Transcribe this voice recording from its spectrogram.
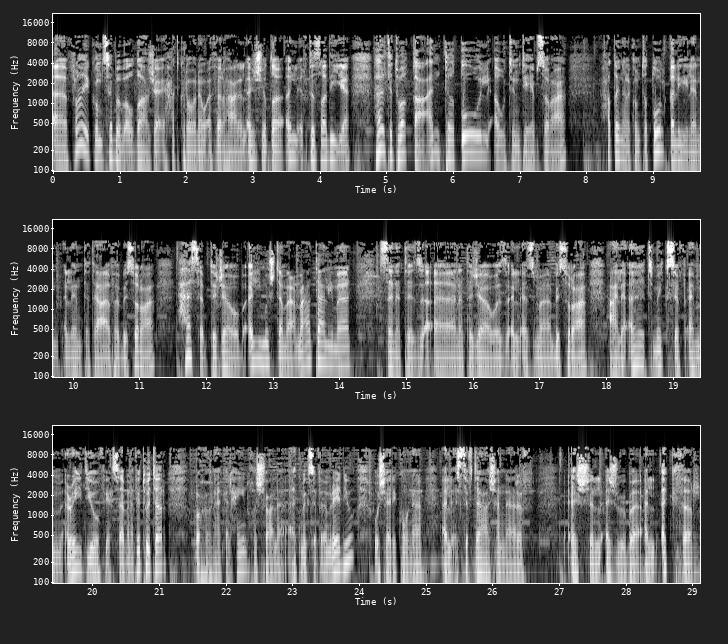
آه في رأيكم سبب أوضاع جائحة كورونا وأثرها على الأنشطة الاقتصادية؟ هل تتوقع أن تطول أو تنتهي بسرعة؟ حطينا لكم تطول قليلا لن تتعافى بسرعة حسب تجاوب المجتمع. مع التعليمات سنتجاوز الأزمة بسرعة على at Mix FM Radio في حسابنا في تويتر. روحوا هناك الحين خشوا على at Mix FM Radio وشاركونا الاستفتاء عشان نعرف إيش الأجوبة الأكثر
